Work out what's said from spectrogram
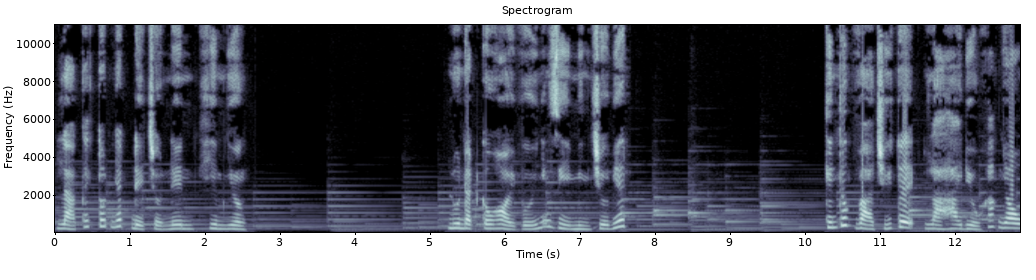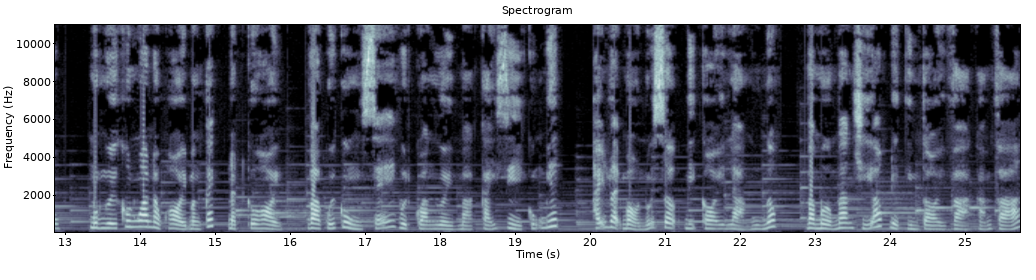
là cách tốt nhất để trở nên khiêm nhường. Luôn đặt câu hỏi với những gì mình chưa biết. Kiến thức và trí tuệ là hai điều khác nhau một người khôn ngoan học hỏi bằng cách đặt câu hỏi và cuối cùng sẽ vượt qua người mà cái gì cũng biết. Hãy loại bỏ nỗi sợ bị coi là ngu ngốc và mở mang trí óc để tìm tòi và khám phá.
